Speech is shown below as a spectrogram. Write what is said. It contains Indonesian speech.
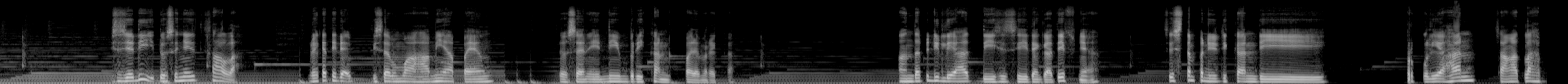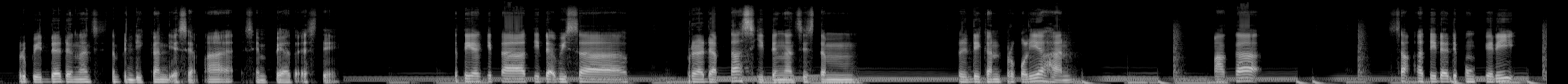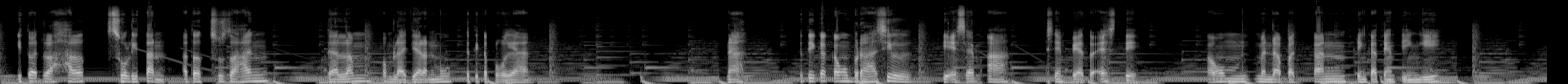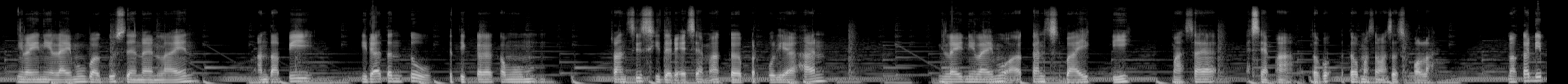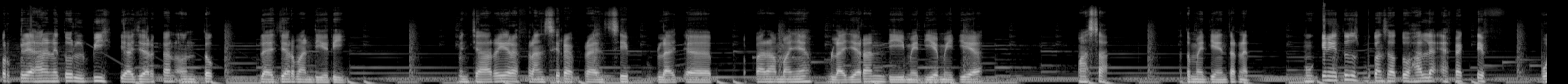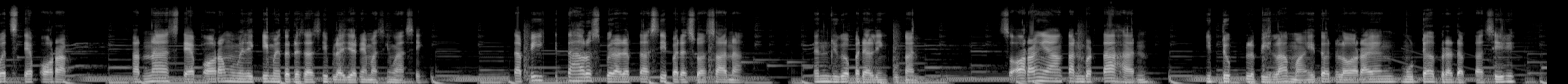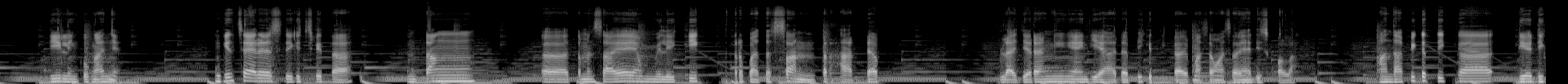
Bisa jadi dosennya itu salah. Mereka tidak bisa memahami apa yang dosen ini berikan kepada mereka. Um, tapi dilihat di sisi negatifnya, sistem pendidikan di perkuliahan sangatlah berbeda dengan sistem pendidikan di SMA, SMP atau SD. Ketika kita tidak bisa beradaptasi dengan sistem pendidikan perkuliahan, maka eh, tidak dipungkiri itu adalah hal kesulitan atau kesusahan dalam pembelajaranmu ketika perkuliahan. Nah, ketika kamu berhasil di SMA, SMP atau SD, kamu mendapatkan peringkat yang tinggi, nilai-nilaimu bagus dan lain-lain, tapi tidak tentu ketika kamu transisi dari SMA ke perkuliahan, nilai-nilaimu akan sebaik di masa SMA atau atau masa-masa sekolah. Maka di perkuliahan itu lebih diajarkan untuk belajar mandiri, mencari referensi-referensi eh, apa namanya pelajaran di media-media masa atau media internet. Mungkin itu bukan satu hal yang efektif buat setiap orang karena setiap orang memiliki metodisasi belajarnya masing-masing. Tapi kita harus beradaptasi pada suasana dan juga pada lingkungan. Seorang yang akan bertahan hidup lebih lama itu adalah orang yang mudah beradaptasi di lingkungannya mungkin saya ada sedikit cerita tentang uh, teman saya yang memiliki keterbatasan terhadap pelajaran yang dia hadapi ketika masa-masanya di sekolah. Nah, tapi ketika dia di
